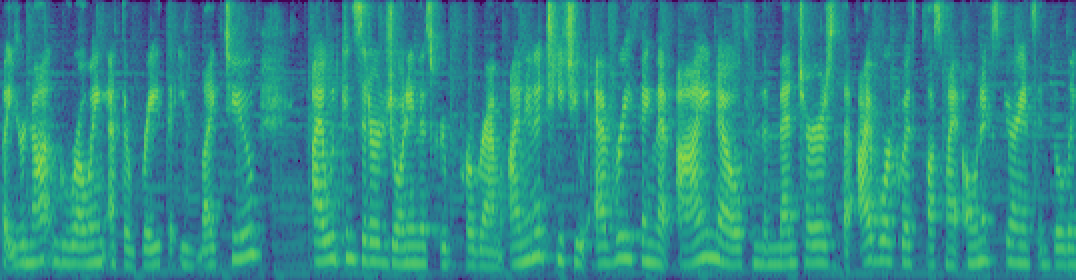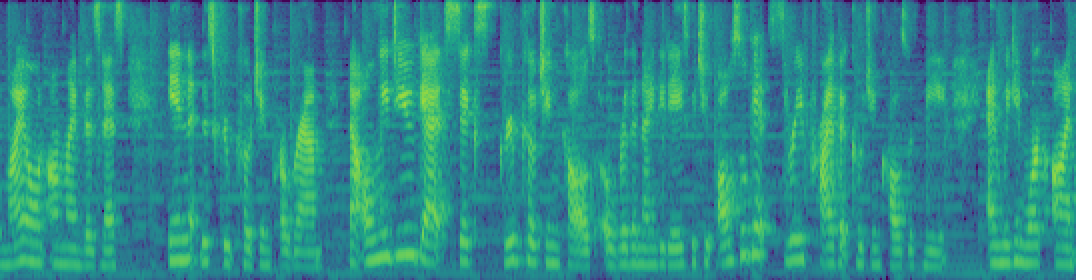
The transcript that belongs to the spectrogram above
but you're not growing at the rate that you'd like to. I would consider joining this group program. I'm going to teach you everything that I know from the mentors that I've worked with, plus my own experience in building my own online business in this group coaching program. Not only do you get six group coaching calls over the 90 days, but you also get three private coaching calls with me, and we can work on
